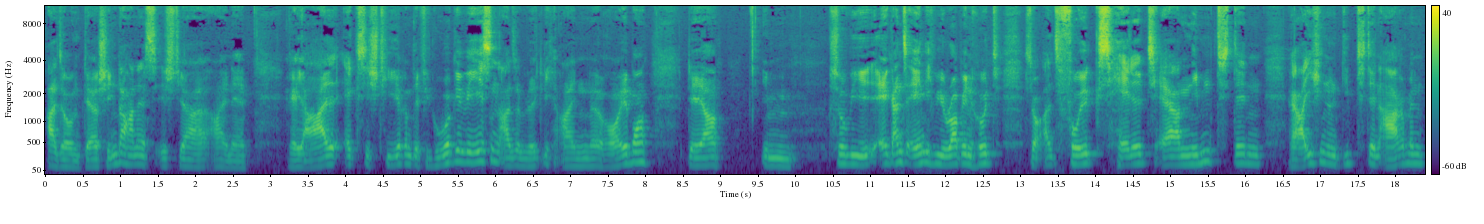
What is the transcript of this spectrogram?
also der Schinderhannes ist ja eine real existierende Figur gewesen, also wirklich ein Räuber, der im so wie äh, ganz ähnlich wie Robin Hood, so als Volksheld, er nimmt den Reichen und gibt den Armen,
